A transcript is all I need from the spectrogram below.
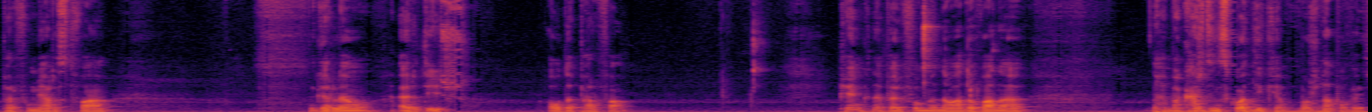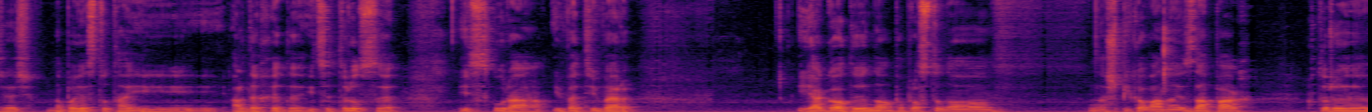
perfumiarstwa Guerlain Erdős Eau de Parfum. Piękne perfumy naładowane no chyba każdym składnikiem, można powiedzieć. No bo jest tutaj i, aldehydy, i cytrusy, i skóra, i vetiver, i jagody. No po prostu no naszpikowany zapach, który,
